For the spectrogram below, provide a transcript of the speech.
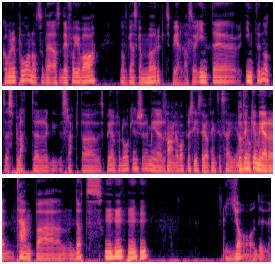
Kommer du på något sånt där? Alltså det får ju vara något ganska mörkt spel. Alltså inte, inte något splatter slakta spel för då kanske det är mer... Fan, det var precis det jag tänkte säga. Då tänker jag mer Tampa döds. Mhm, mhm. Ja, du.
